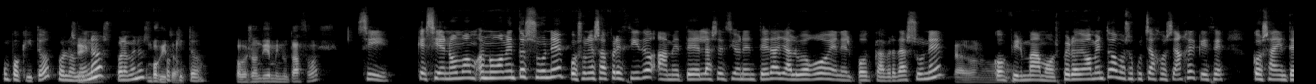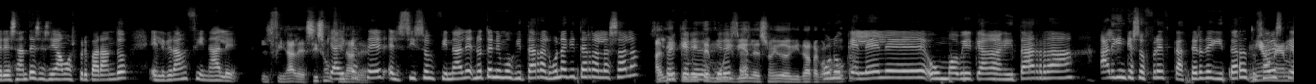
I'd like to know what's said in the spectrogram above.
un poquito, por lo Sí, menos, por lo menos un poquito. Porque son 10 minutazos. Sí, que si en un, mom- en un momento Sune, pues Sune se ha ofrecido a meter la sección entera ya luego en el podcast, ¿verdad, Sune? Claro, no. Confirmamos. Pero de momento vamos a escuchar a José Ángel que dice cosas interesantes. Así vamos preparando el gran finale. El finales, sí son que hay finales. que hacer el season finale. ¿No tenemos guitarra? ¿Alguna guitarra en la sala? Alguien que imite muy eso. bien el sonido de guitarra con Un la boca. ukelele, un móvil que haga guitarra, alguien que se ofrezca a hacer de guitarra. Tú sabes que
